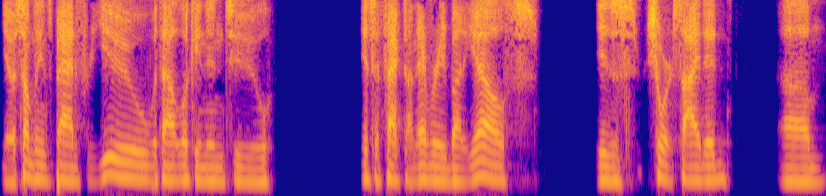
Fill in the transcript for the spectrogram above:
you know, something's bad for you without looking into its effect on everybody else is short sighted. Um,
